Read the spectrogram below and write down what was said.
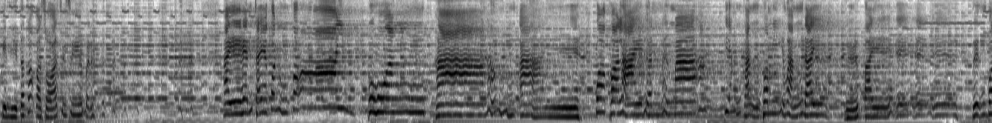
เป็นหนี้ตะทอกสอซื้อๆพะนะให้เห็นใจคนคอยผู้ห่วงหาน้ำอายบอกขอหลายเดือนหนึ่งมา เพียงครั้งพอมีหวังใด หรือไป ถึงบ่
